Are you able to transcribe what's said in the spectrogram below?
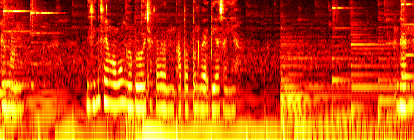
emang di sini saya ngomong nggak bawa catatan apa pun kayak biasanya. Dan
